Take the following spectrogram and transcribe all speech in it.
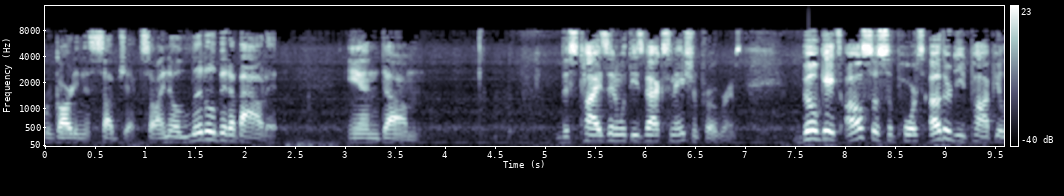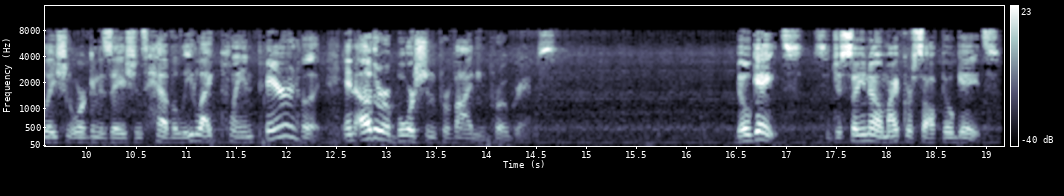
regarding the subject, so I know a little bit about it. And um, this ties in with these vaccination programs. Bill Gates also supports other depopulation organizations heavily, like Planned Parenthood and other abortion providing programs. Bill Gates. So just so you know, Microsoft, Bill Gates.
